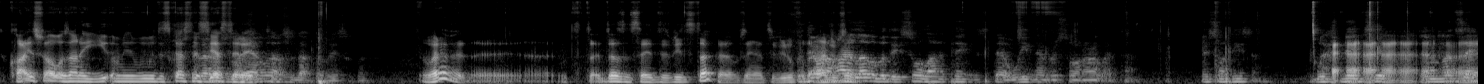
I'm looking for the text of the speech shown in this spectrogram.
The Klal Yisrael was on a. hu- I mean, we were discussing this yesterday. Yeah, that's tzedakah, basically. Whatever. Uh, it doesn't say to be stuck. I'm saying it's a beautiful. But they were on a 100%. higher level, but they saw a lot of things that we never saw in our lifetime. They saw decent. Which I, I, makes it, I, and I'm not I saying that.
